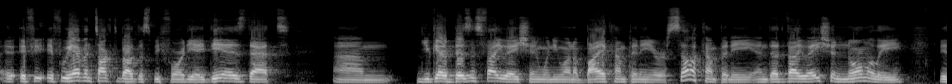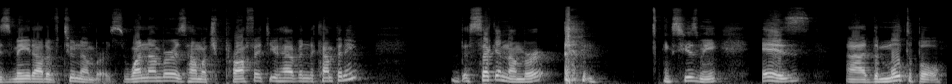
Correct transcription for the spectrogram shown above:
If if we haven't talked about this before, the idea is that um, you get a business valuation when you want to buy a company or sell a company, and that valuation normally is made out of two numbers. One number is how much profit you have in the company. The second number, excuse me, is uh, the multiple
